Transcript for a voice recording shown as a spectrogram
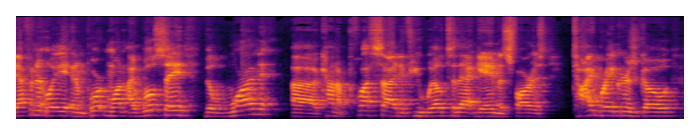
definitely an important one. I will say the one uh, kind of plus side, if you will, to that game as far as tiebreakers go.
